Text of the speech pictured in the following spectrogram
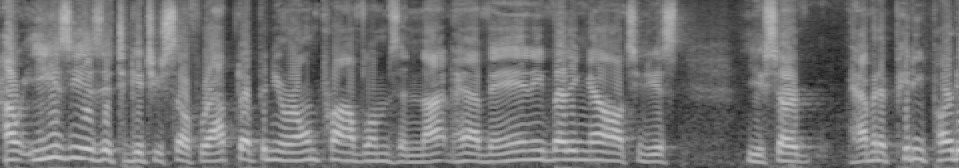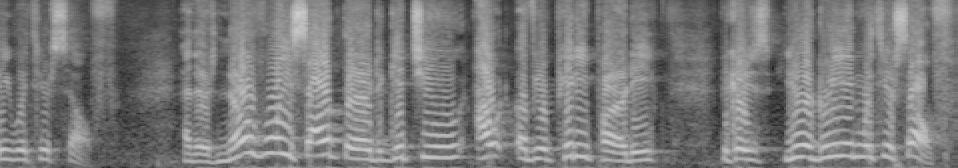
How easy is it to get yourself wrapped up in your own problems and not have anybody else? You just you start having a pity party with yourself. And there's no voice out there to get you out of your pity party because you're agreeing with yourself.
